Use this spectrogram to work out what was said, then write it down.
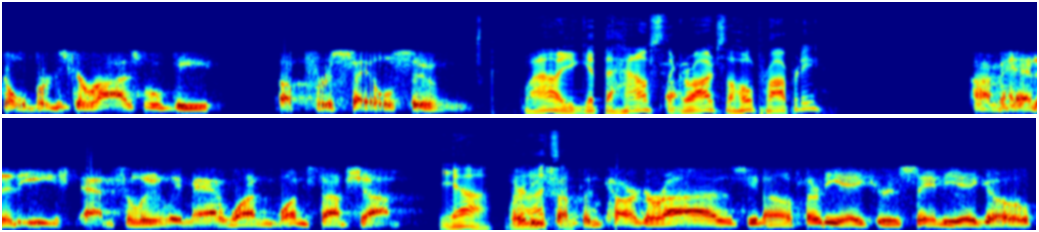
Goldberg's Garage will be up for sale soon. wow! You get the house, the garage, the whole property. I'm headed east. Absolutely, man. One one stop shop. Yeah, wow, Thirty something car garage. You know, thirty acres, San Diego.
